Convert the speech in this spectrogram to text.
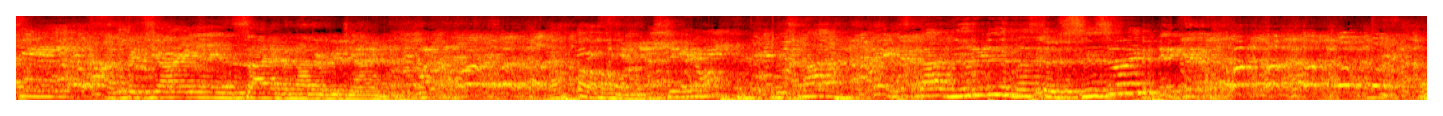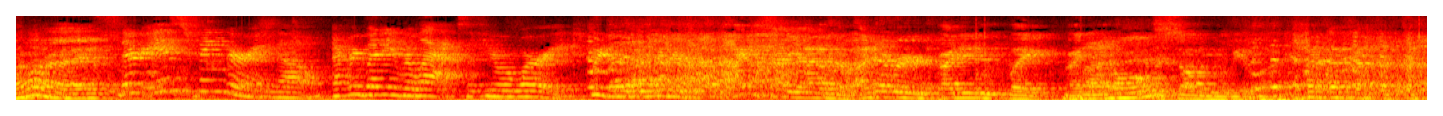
see a vagina inside of another vagina. Oh, Nesting girl? it's not. It's not nudity unless there's scissoring. All right. There is fingering though. Everybody relax if you were worried. Wait, I just, I, I don't know. I never, I didn't like, I never saw the movie a bunch.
